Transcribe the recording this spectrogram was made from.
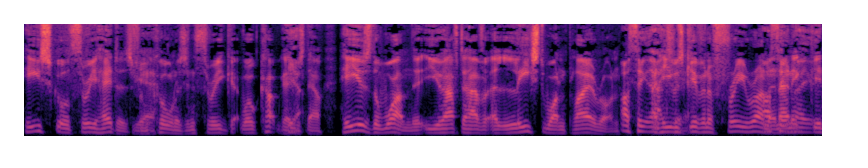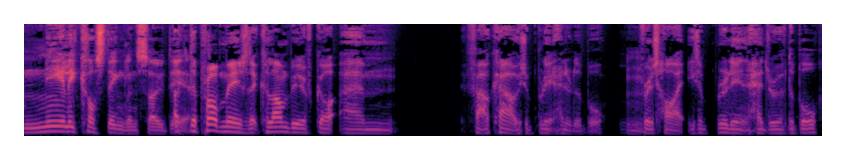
he scored three headers from Yeah. corners in three World Cup games Yeah. now. He is the one that you have to have at least one player on. I think and he was it. given a free run, I and, it, they- nearly cost England so Uh, dear. the problem is that Colombia have got um, Falcao, who's a brilliant header of the ball Mm. for his height. He's a brilliant header of the ball.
